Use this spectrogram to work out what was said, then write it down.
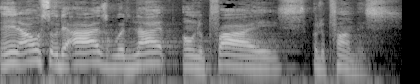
And also the eyes were not on the prize of the promise.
